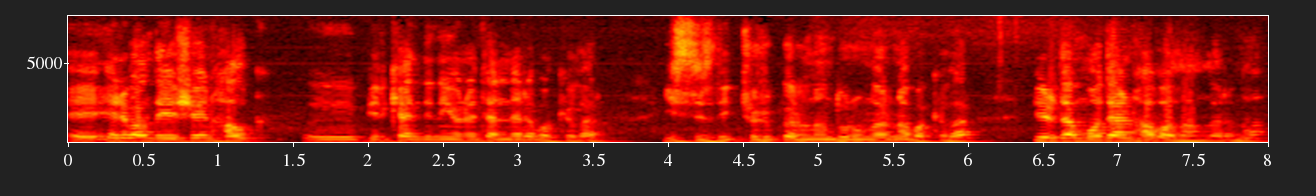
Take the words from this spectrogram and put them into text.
e, Erivan'da yaşayan halk e, bir kendini yönetenlere bakıyorlar. İşsizlik, çocuklarının durumlarına bakıyorlar. Bir de modern havaalanlarına,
